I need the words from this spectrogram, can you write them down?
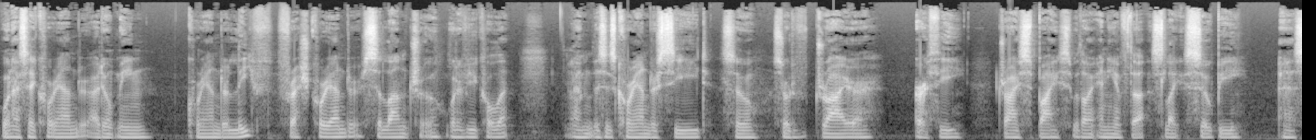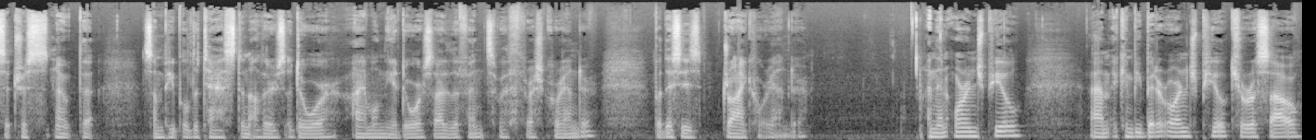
When I say coriander, I don't mean coriander leaf, fresh coriander, cilantro, whatever you call it. Um, this is coriander seed, so sort of drier, earthy, dry spice without any of that slight soapy uh, citrus note that some people detest and others adore. I am on the adore side of the fence with fresh coriander, but this is dry coriander. And then orange peel. Um, it can be bitter orange peel, curacao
